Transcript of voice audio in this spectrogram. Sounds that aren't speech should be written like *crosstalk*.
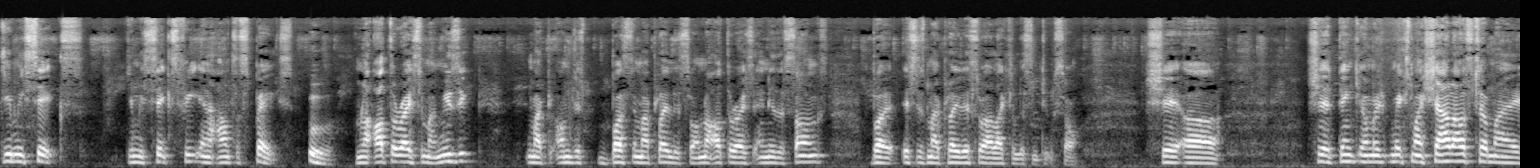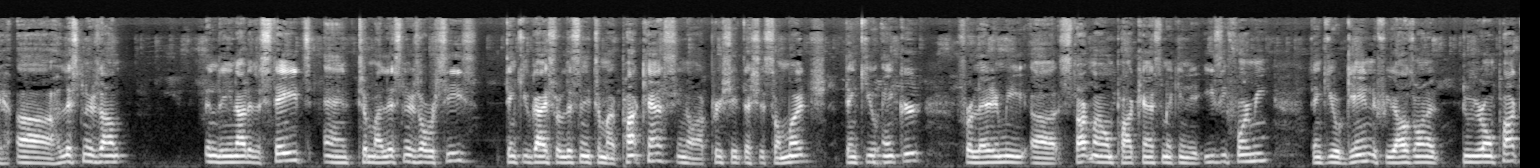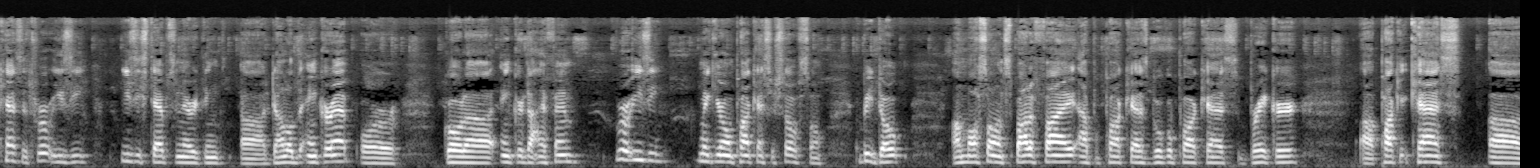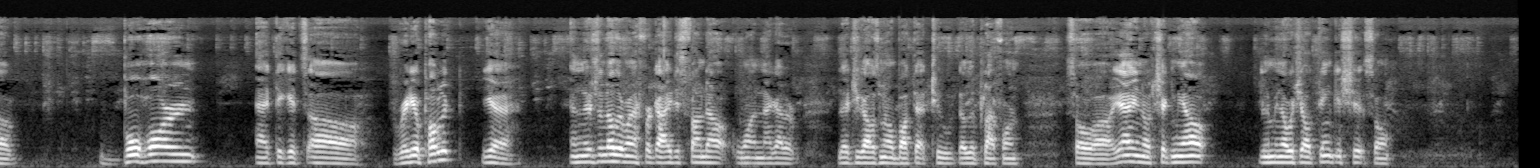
Give me six. Give me six feet and an ounce of space. Ooh, I'm not authorizing my music. My I'm just busting my playlist, so I'm not authorizing any of the songs. But this is my playlist, what I like to listen to. So, shit. Uh, shit. Thank you. Mix my shout outs to my uh listeners on in the United States and to my listeners overseas. Thank you guys for listening to my podcast. You know, I appreciate that shit so much. Thank you, Anchor, for letting me uh, start my own podcast, making it easy for me. Thank you again. If you guys want to do your own podcast, it's real easy, easy steps and everything. Uh, download the Anchor app or go to anchor.fm. Real easy. Make your own podcast yourself. So it'd be dope. I'm also on Spotify, Apple Podcasts, Google Podcasts, Breaker, uh, Pocket Cast, uh, Bullhorn. I think it's uh Radio Public. Yeah. And there's another one I forgot. I just found out one. I gotta let you guys know about that too, the other platform. So uh yeah, you know, check me out. Let me know what y'all think and shit. So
